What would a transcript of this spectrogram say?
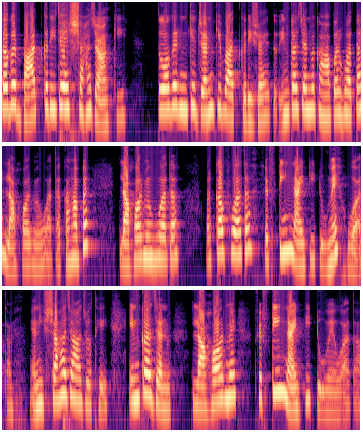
तो अगर बात करी जाए शाहजहाँ की तो अगर इनके जन्म की बात करी जाए तो इनका जन्म कहाँ पर हुआ था? लाहौर में हुआ था। कहाँ पर? लाहौर में हुआ था। और कब हुआ था? 1592 में हुआ था। यानी शाहजहाँ जो थे, इनका जन्म लाहौर में 1592 में हुआ था।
